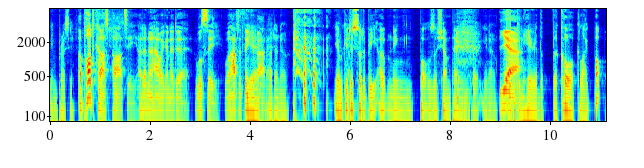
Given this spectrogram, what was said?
impressive. A podcast party. I don't know how we're going to do it. We'll see. We'll have to think yeah, about it. I don't know. yeah, we could just sort of be opening bottles of champagne, but, you know, yeah. you can hear the, the cork like pop.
